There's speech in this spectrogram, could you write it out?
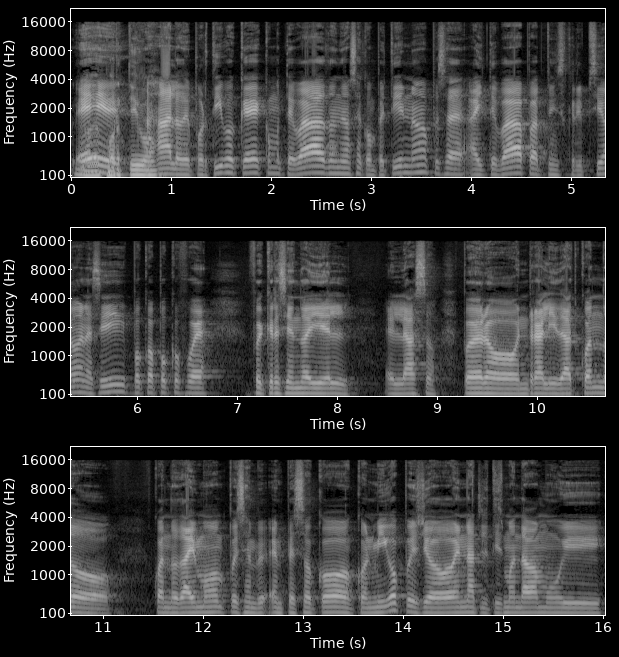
Lo deportivo. Ajá, lo deportivo, ¿qué? ¿Cómo te va? ¿Dónde vas a competir? No, pues eh, ahí te va para tu inscripción, así. Poco a poco fue, fue creciendo ahí el, el lazo. Pero en realidad cuando, cuando Daimon pues em- empezó co- conmigo, pues yo en atletismo andaba muy,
